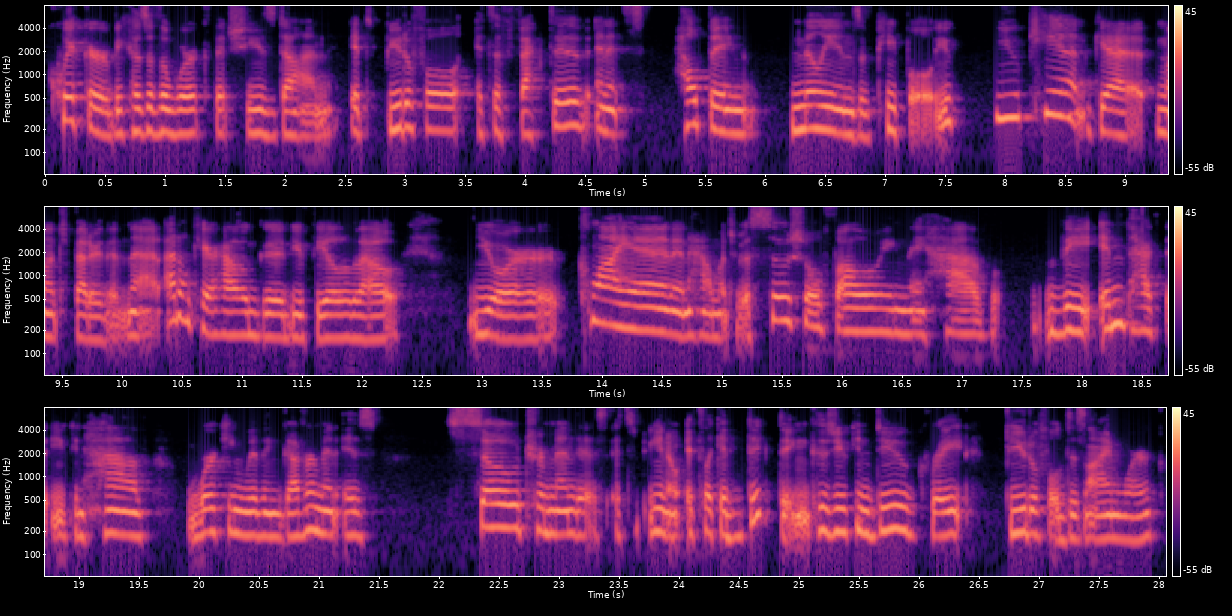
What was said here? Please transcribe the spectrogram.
quicker because of the work that she's done. It's beautiful, it's effective, and it's helping millions of people. You you can't get much better than that. I don't care how good you feel about your client and how much of a social following they have the impact that you can have working within government is so tremendous. It's you know, it's like addicting because you can do great, beautiful design work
